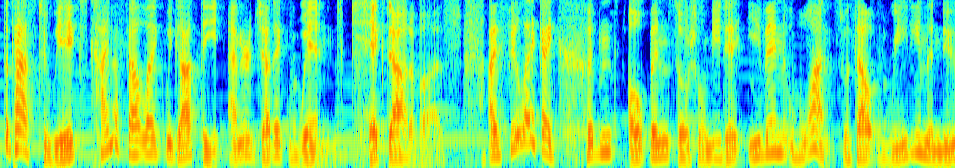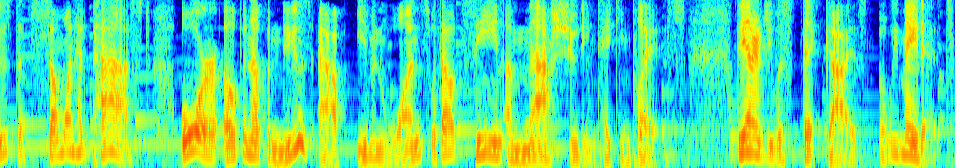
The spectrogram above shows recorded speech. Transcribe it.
The past two weeks kind of felt like we got the energetic wind kicked out of us. I feel like I couldn't open social media even once without reading the news that someone had passed, or open up a news app even once without seeing a mass shooting taking place. The energy was thick, guys, but we made it.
